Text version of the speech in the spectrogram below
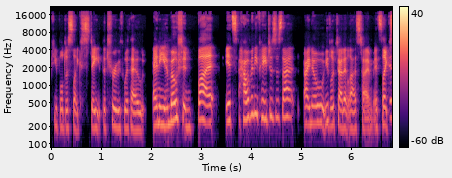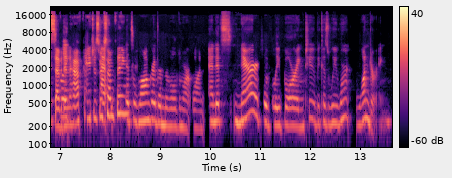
people just like state the truth without any emotion. But it's how many pages is that? I know we looked at it last time. It's like It's seven and a half pages or something. It's longer than the Voldemort one. And it's narratively boring too because we weren't wondering.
